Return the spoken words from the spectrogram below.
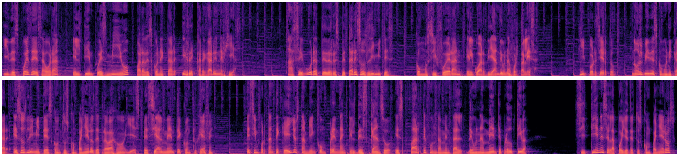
y después de esa hora el tiempo es mío para desconectar y recargar energías. Asegúrate de respetar esos límites, como si fueran el guardián de una fortaleza. Y por cierto, no olvides comunicar esos límites con tus compañeros de trabajo y especialmente con tu jefe. Es importante que ellos también comprendan que el descanso es parte fundamental de una mente productiva si tienes el apoyo de tus compañeros,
